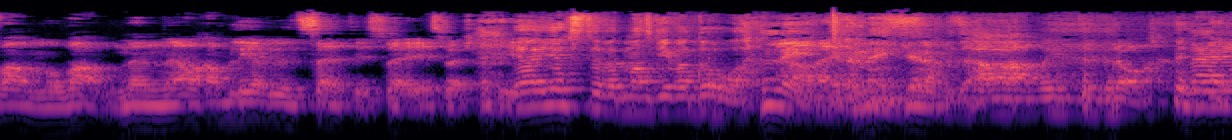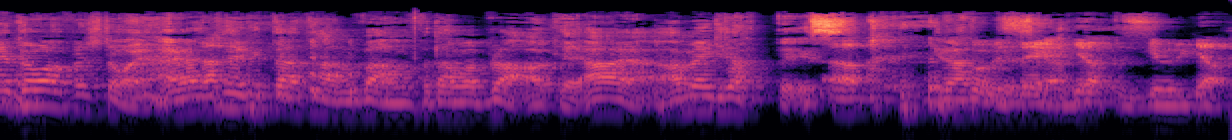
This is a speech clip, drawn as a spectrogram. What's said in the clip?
vann och vann. Men ja, han blev utsedd till Sveriges värsta bilförare. Ja, just det, för att man ska vara dålig. Ja, Men gud, han var inte bra. Nej, då förstår jag. Jag tänkte att han vann för att han var bra. Okej, ja, ja. ja, men grattis. Ja, det får vi Grattis, säga. grattis. Grattis Gurka.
